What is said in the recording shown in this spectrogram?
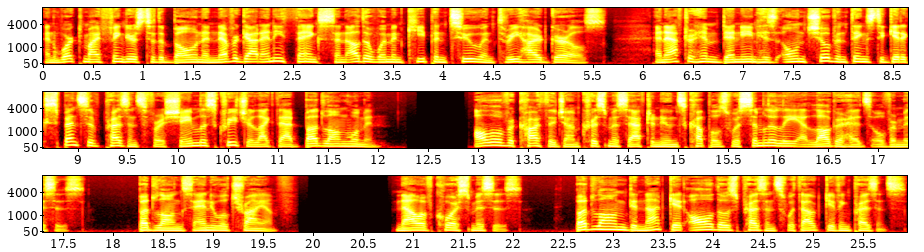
and worked my fingers to the bone and never got any thanks, and other women keepin' two and three hired girls, and after him denning his own children things to get expensive presents for a shameless creature like that Budlong woman. All over Carthage on Christmas afternoons, couples were similarly at loggerheads over Mrs. Budlong's annual triumph. Now, of course, Mrs. Budlong did not get all those presents without giving presents.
